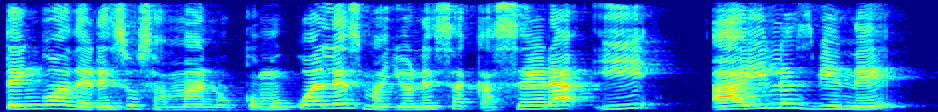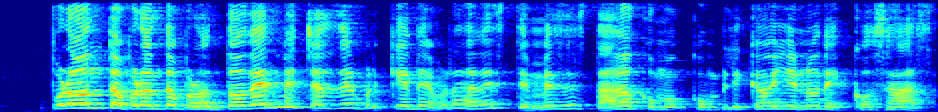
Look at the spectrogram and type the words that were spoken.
tengo aderezos a mano, como cuáles mayonesa casera y ahí les viene pronto, pronto, pronto. Denme chance porque de verdad este mes ha estado como complicado, lleno de cosas.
